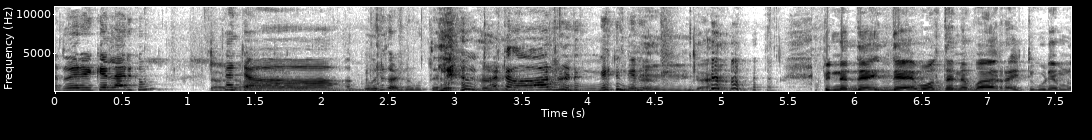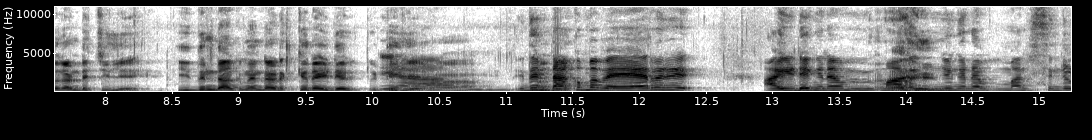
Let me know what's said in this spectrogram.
അതുവരെയൊക്കെ എല്ലാവർക്കും ഒരു കണ്ണു കുത്തല്ലേ ടാറ്റാ ഇങ്ങനെ പിന്നെ ഇതേപോലെ തന്നെ വേറെ റൈറ്റ് കൂടി നമ്മൾ കണ്ടിച്ചില്ലേ ഇത് ഉണ്ടാക്കുന്നതിന്റെ ഇടയ്ക്ക് ഒരു ഐഡിയ കിട്ടിയില്ലേ. ഇത് ഉണ്ടാക്കുമ്പോ വേറൊരു ഐഡിയ ഇങ്ങനെ മറിഞ്ഞിങ്ങനെ മനസ്സിന്റെ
